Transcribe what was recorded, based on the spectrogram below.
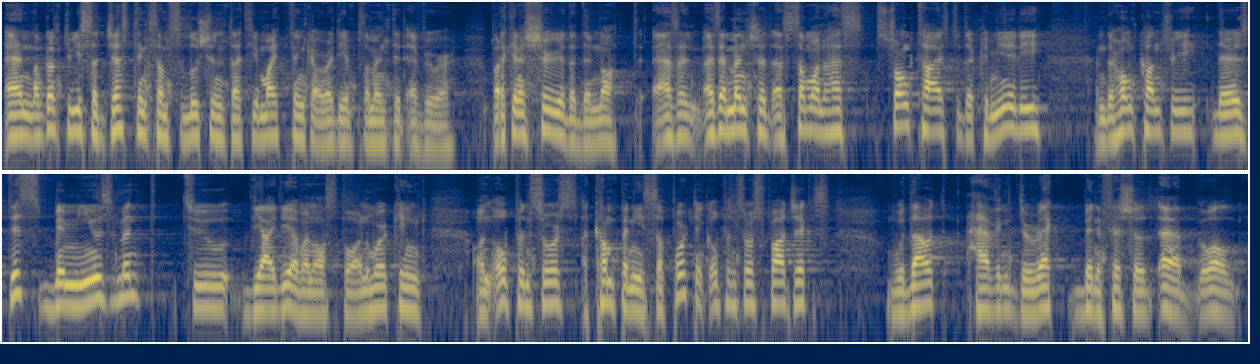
and I'm going to be suggesting some solutions that you might think are already implemented everywhere. But I can assure you that they're not. As I, as I mentioned, as someone who has strong ties to their community and their home country, there is this bemusement to the idea of an OSPO and working on open source, a company supporting open source projects without having direct beneficial, uh, well,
